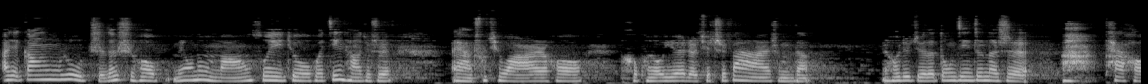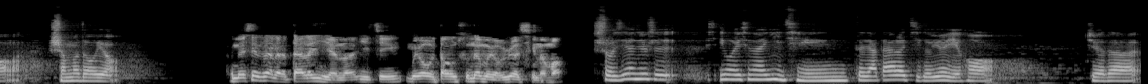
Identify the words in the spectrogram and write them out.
而且刚入职的时候没有那么忙，所以就会经常就是，哎呀出去玩，然后和朋友约着去吃饭啊什么的，然后就觉得东京真的是啊太好了，什么都有。那现在呢，待了一年了，已经没有当初那么有热情了吗？首先就是因为现在疫情，在家待了几个月以后，觉得。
